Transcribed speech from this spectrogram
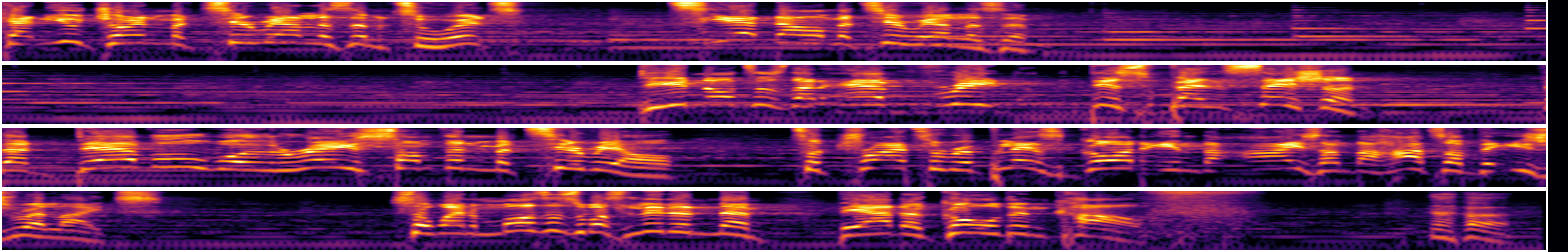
Can you join materialism to it? Tear down materialism. Do you notice that every dispensation, the devil will raise something material to try to replace God in the eyes and the hearts of the Israelites? So when Moses was leading them, they had a golden calf.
